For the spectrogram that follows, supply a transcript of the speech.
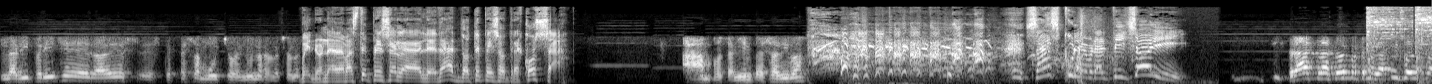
La diferencia de edades este, pesa mucho en una relación así. Bueno, nada más te pesa la, la edad, no te pesa otra cosa. Ah, pues también pesa, Diva. ¡Sas, culebra al piso y... ¡Tras, tras, tras, porque me la piso, Diva!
